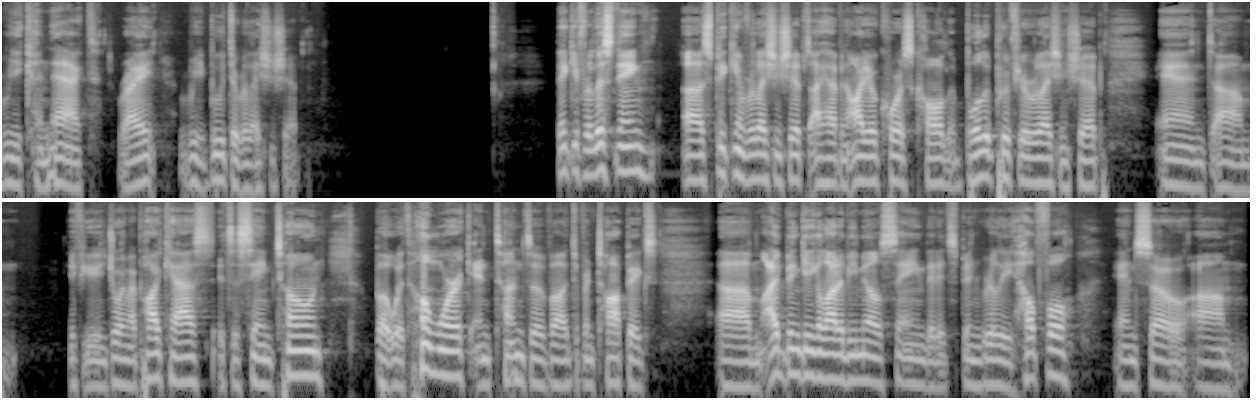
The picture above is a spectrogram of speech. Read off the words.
reconnect, right? Reboot the relationship. Thank you for listening. Uh, speaking of relationships, I have an audio course called Bulletproof Your Relationship. And um, if you enjoy my podcast, it's the same tone, but with homework and tons of uh, different topics. Um, I've been getting a lot of emails saying that it's been really helpful. And so um,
